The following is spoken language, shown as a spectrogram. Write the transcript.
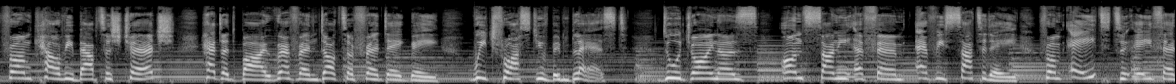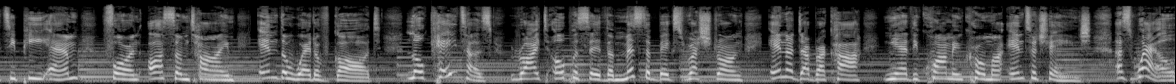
from Calvary Baptist Church, headed by Reverend Dr. Fred Deegbe. We trust you've been blessed. Do join us on Sunny FM every Saturday from 8 to 8:30 p.m. for an awesome time in the Word of God. Locate us right opposite the Mr. Biggs restaurant in Adabraka near the Kwame Nkrumah interchange. As well,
